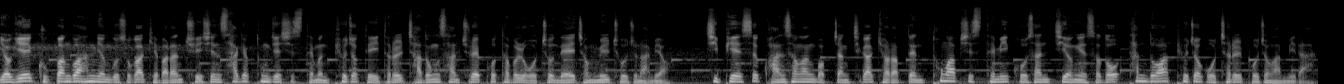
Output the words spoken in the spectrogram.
여기에 국방과 학연구소가 개발한 최신 사격 통제 시스템은 표적 데이터를 자동 산출해 포탑을 5초 내에 정밀 조준하며 GPS 관성항법 장치가 결합된 통합 시스템이 고산 지형에서도 탄도와 표적 오차를 보정합니다.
